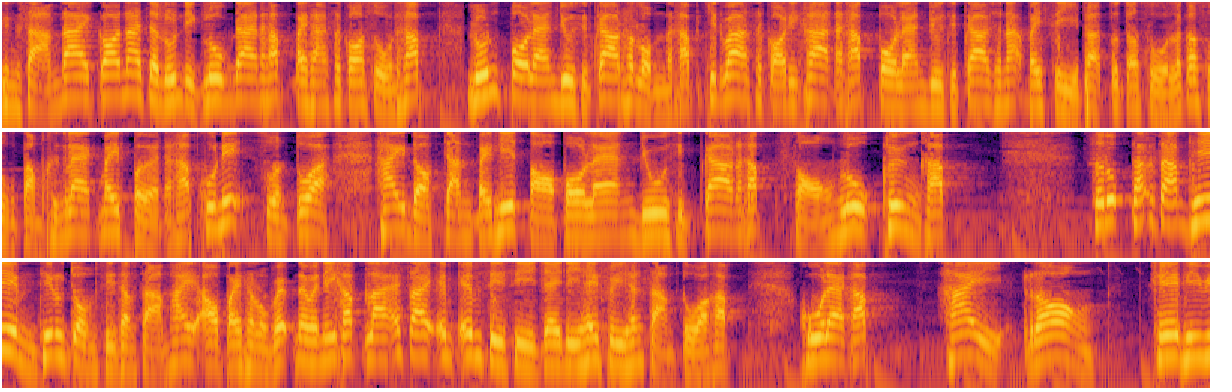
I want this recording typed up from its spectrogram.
ถึง 3 ได้ก็น่าจะลุ้นอีกลูกได้นะครับ ไปทางสกอร์สูงครับลุ้นโปแลนด์ U19 ถล่มนะครับ คิดว่าสกอร์ที่คาดนะครับโปแลนด์ U19 ชนะไป4ประตูต่อศูนย์แล้วก็สูงต่ำครึ่งแรกไม่เปิดนะครับ คู่นี้ส่วนตัวให้ดอกจันไปที่ต่อโปแลนด์ U19 นะครับ2ลูกครึ่งครับ สรุปทั้ง 3 ทีมที่ลุงจม 433 ให้เอาไปถล่มเว็บในวันนี้ครับ Line SI MM44 ใจดีให้ฟรีทั้ง 3 ตัวครับ คู่แรกครับ ให้ร่อง KPV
